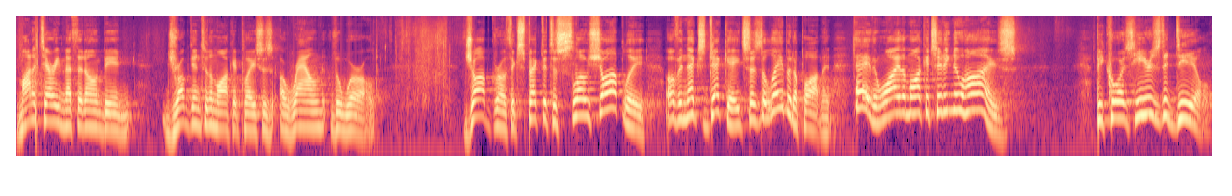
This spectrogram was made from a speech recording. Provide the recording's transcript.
monetary methadone being drugged into the marketplaces around the world. Job growth expected to slow sharply over the next decade, says the Labor Department. Hey, then why are the markets hitting new highs? Because here's the deal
